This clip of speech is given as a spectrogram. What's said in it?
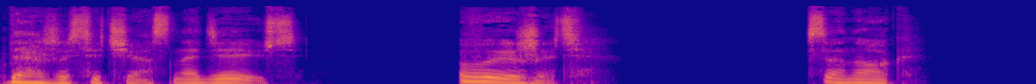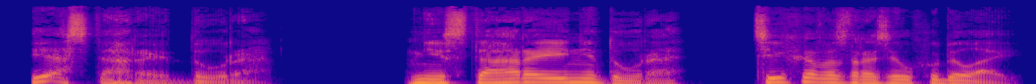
Даже сейчас надеюсь выжить. Сынок, я старая дура». «Не старая и не дура», — тихо возразил Хубилай.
